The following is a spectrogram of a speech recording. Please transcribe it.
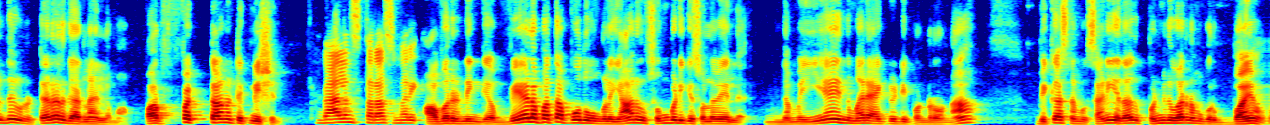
வந்து ஒரு டெரர் கார்டெலாம் இல்லைம்மா. பர்ஃபெக்டான டெக்னீஷியன் பேலன்ஸ் தராசு மாதிரி. அவர் நீங்கள் வேலை பார்த்தா போதும். உங்களை யாரும் சொம்படிக்க சொல்லவே இல்லை. நம்ம ஏன் இந்த மாதிரி ஆக்டிவிட்டி பண்ணுறோன்னா பிகாஸ் நமக்கு சனி ஏதாவது பண்ணிடுவார் நமக்கு ஒரு பயம்.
